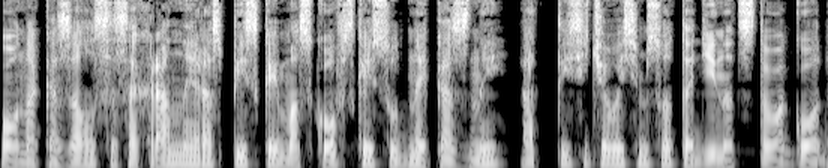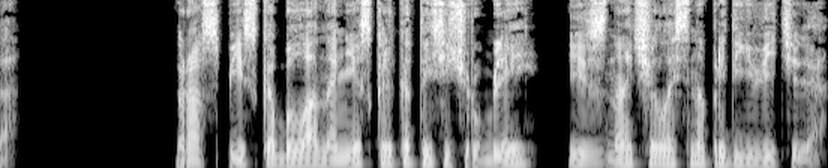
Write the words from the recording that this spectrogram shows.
Он оказался с охранной распиской Московской судной казны от 1811 года. Расписка была на несколько тысяч рублей и значилась на предъявителя.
